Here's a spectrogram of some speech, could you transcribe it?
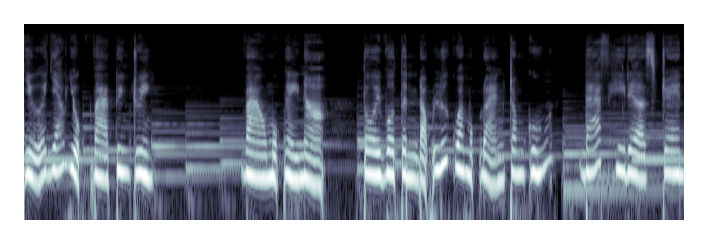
giữa giáo dục và tuyên truyền? Vào một ngày nọ, tôi vô tình đọc lướt qua một đoạn trong cuốn Das Hideous Strand,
